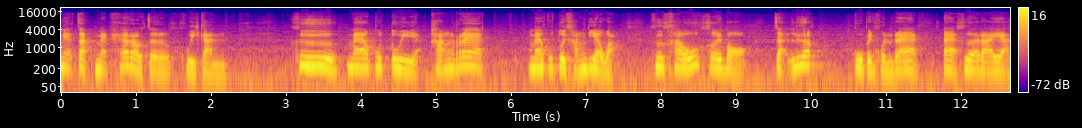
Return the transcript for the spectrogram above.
เนี่ยจัดแมทให้เราเจอคุยกัน คือแมวกูตุยอะครั้งแรก แมวกูตุยครั้งเดียวอะ คือเขาเคยบอกจะเลือกกูเป็นคนแรก แต่คืออะไรอะ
